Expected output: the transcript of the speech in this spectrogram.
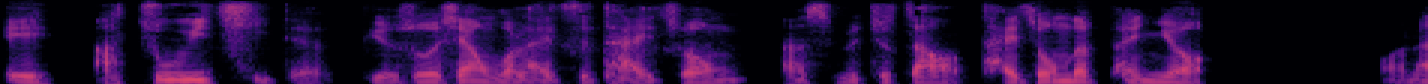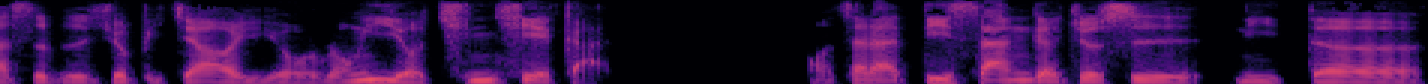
诶啊，住一起的，比如说像我来自台中，那是不是就找台中的朋友？哦，那是不是就比较有容易有亲切感？哦，再来第三个就是你的，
